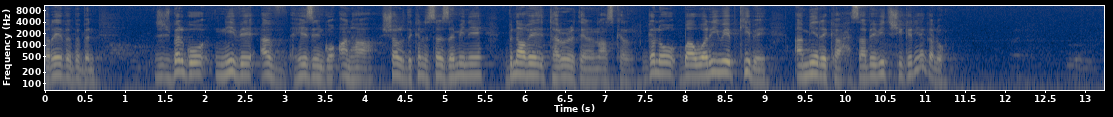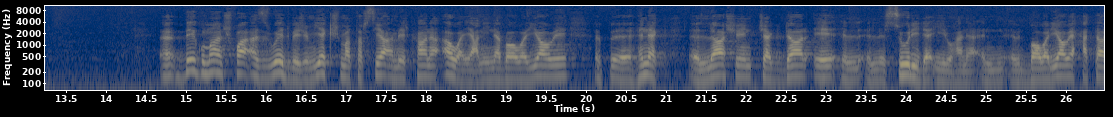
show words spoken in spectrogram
بريف ببن جبرجو نيفي أف هيزن جو أنها شر دكن سر زميني بناوي ترورتين الناس كرن قالوا باوري ويب كيبي أمريكا حسابي فيت شي قالوا ازويد أه، بيجم ئەزوێت بێژم یەکشمە ترسیا ئەمریکانە ئەوە یعنی هناك هەنێک لاشێن چەکدار سووری دە ئیرروهەنە باوەریاوێ حتا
